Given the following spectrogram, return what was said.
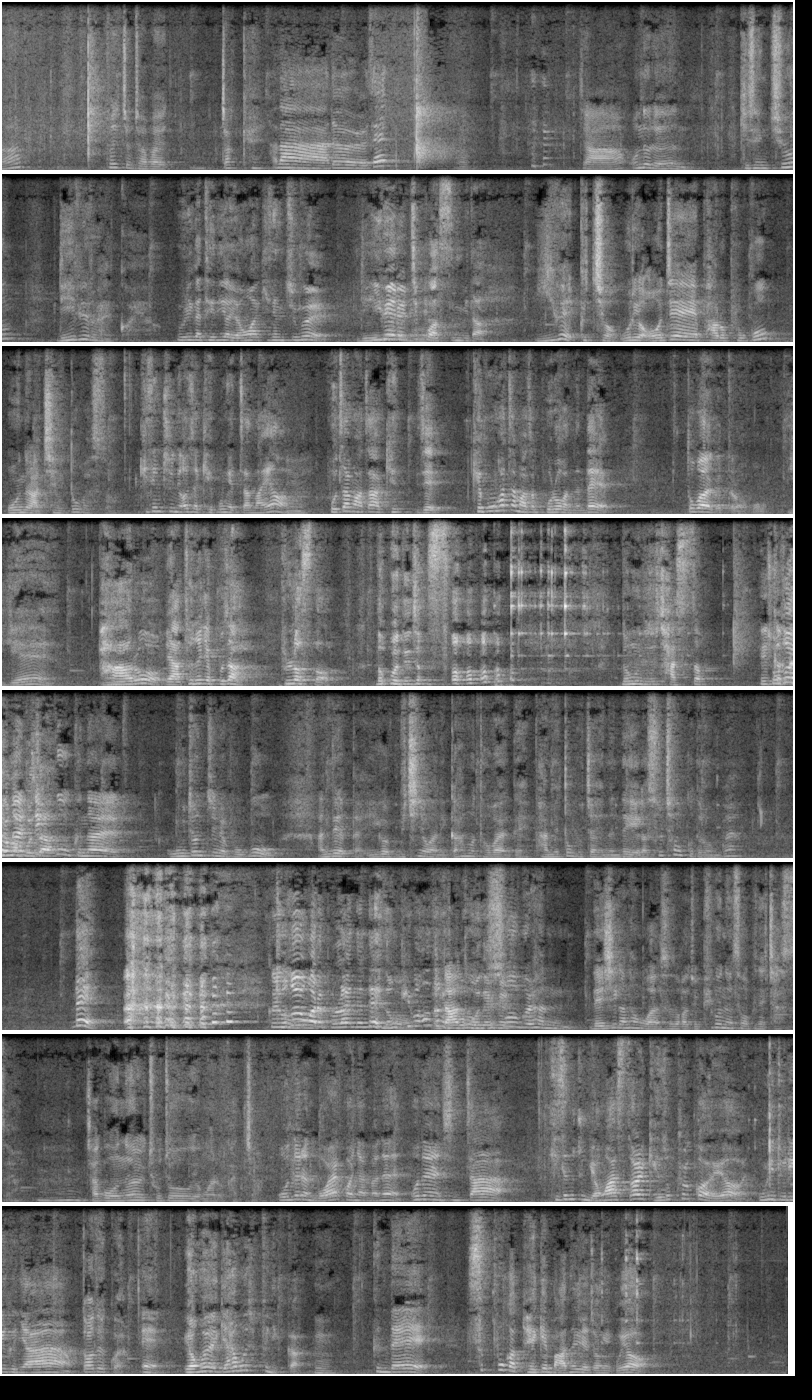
자, 편집점 잡아야 짝해. 하나, 둘, 셋. 자, 오늘은 기생충 리뷰를 할 거예요. 우리가 드디어 영화 기생충을 리뷰를 2회를 찍고. 왔습니다. 2회, 그쵸. 우리 어제 바로 보고 오늘 아침에 또 봤어. 기생충이 어제 개봉했잖아요. 음. 보자마자 개- 이제 개봉하자마자 보러 갔는데 또 봐야겠더라고. 이게 바로 야 저녁에 보자 불렀어. 너무 늦었어. 너무 늦어 잤어. 그러니까 그날 보자. 찍고 그날 오전쯤에 보고 안 되겠다. 이거 미친 영화니까 한 번 더 봐야 돼. 밤에 또 보자 했는데 얘가 술 처먹고 들어온 거야. 네. 저도 영화를 볼라 했는데 너무 어, 피곤하더라고 나도 오늘. 수업을 한 4시간 하고 와서 피곤해서 그냥 잤어요. 음. 자고 오늘 조조 영화를 갔죠. 오늘은 뭐 할 거냐면은 오늘은 진짜 기생충 영화 썰 계속 풀 거예요. 우리 둘이 그냥 떠들 거야. 예 영화 얘기 하고 싶으니까. 응. 근데 스포가 되게 많을 예정이고요.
